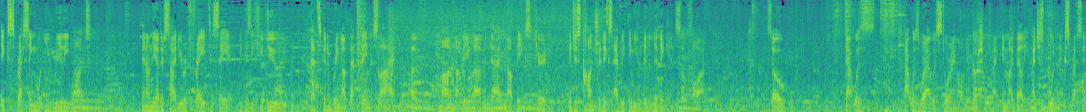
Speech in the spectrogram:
expressing what you really want and on the other side you're afraid to say it because if you do that's going to bring up that famous lie of mom not being love and dad not being security. It just contradicts everything you've been living in so far. So that was that was where I was storing all the emotions right in my belly. I just wouldn't express it.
